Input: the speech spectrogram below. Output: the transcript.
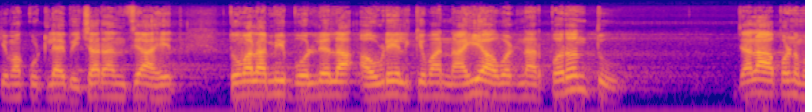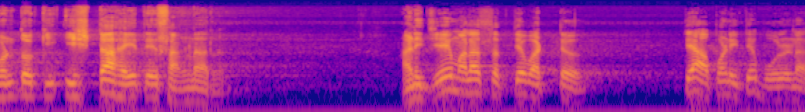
किंवा कुठल्या विचारांचे आहेत तुम्हाला मी बोललेला आवडेल किंवा नाही आवडणार परंतु ज्याला आपण म्हणतो की इष्ट आहे ते सांगणार. आणि जे मला सत्य वाटतं ते आपण इथे बोलणार.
